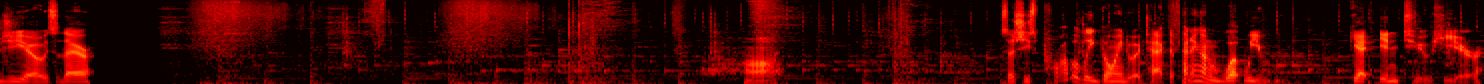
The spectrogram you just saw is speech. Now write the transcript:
geos there. Huh. So she's probably going to attack, depending on what we get into here.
